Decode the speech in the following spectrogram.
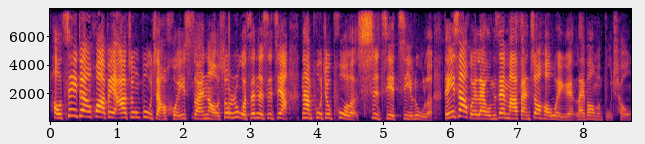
好，这段话被阿中部长回酸哦，说如果真的是这样，那破就破了世界纪录了。等一下回来，我们再麻烦赵豪委员来帮我们补充。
